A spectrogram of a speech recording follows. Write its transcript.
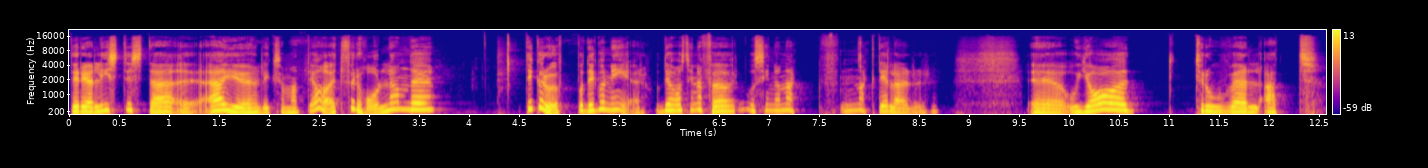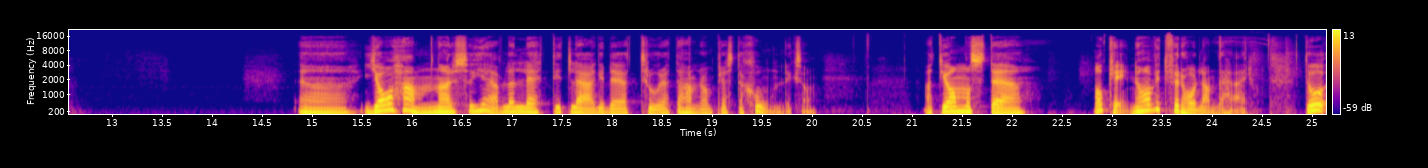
det realistiska eh, är ju liksom att ja, ett förhållande, det går upp och det går ner och det har sina för och sina nack, nackdelar. Eh, och jag tror väl att Eh, jag hamnar så jävla lätt i ett läge där jag tror att det handlar om prestation. Liksom. Att jag måste, okej, nu har vi ett förhållande här. Då,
